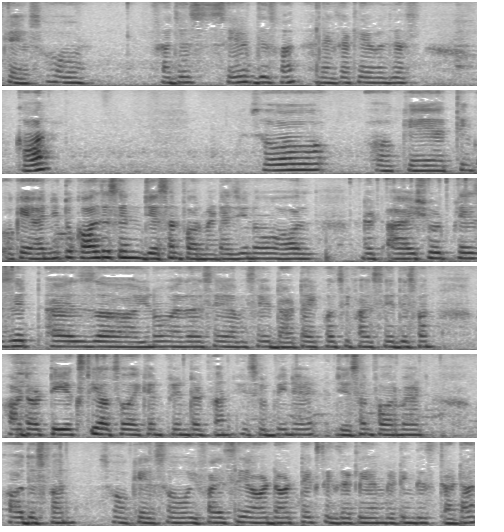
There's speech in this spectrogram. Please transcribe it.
Okay so I just save this one and exactly I will just call. So okay I think okay I need to call this in JSON format. As you know all that I should place it as uh, you know as I say I will say data equals if I say this one r.txt also I can print that one. It should be in a JSON format or this one so okay so if I say our dot text exactly I'm getting this data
